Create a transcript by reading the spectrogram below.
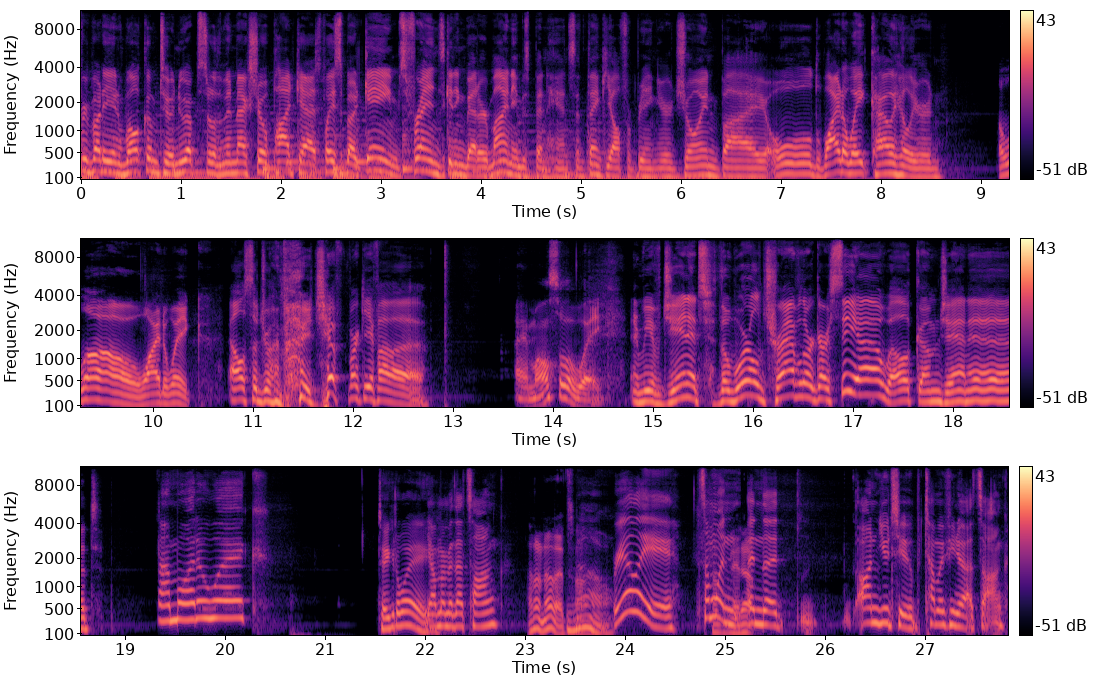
Hello, everybody, and welcome to a new episode of the MinnMax Show podcast, place about games, friends, getting better. My name is Ben Hanson. Thank you all for being here, joined by old, wide awake Kyle Hilliard. Hello, wide awake. Also joined by Jeff Marchiafava. I am also awake. And we have Janet, the world traveler Garcia. Welcome, Janet. I'm wide awake. Take it away. Y'all remember that song? I don't know that song. No. Really? Someone in the on YouTube, tell me if you know that song.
